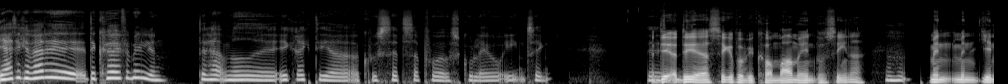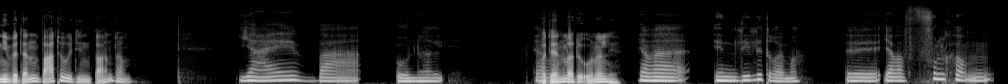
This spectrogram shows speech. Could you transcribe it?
Ja, det kan være, det, det kører i familien. Det her med øh, ikke rigtig at, at kunne sætte sig på at skulle lave én ting. Og det, og det er jeg sikker på, at vi kommer meget med ind på senere. mm-hmm. Men, men Jenny, hvordan var du i din barndom? Jeg var underlig. Jeg Hvordan var du underlig? Jeg var en lille drømmer. Øh, jeg var fuldkommen,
